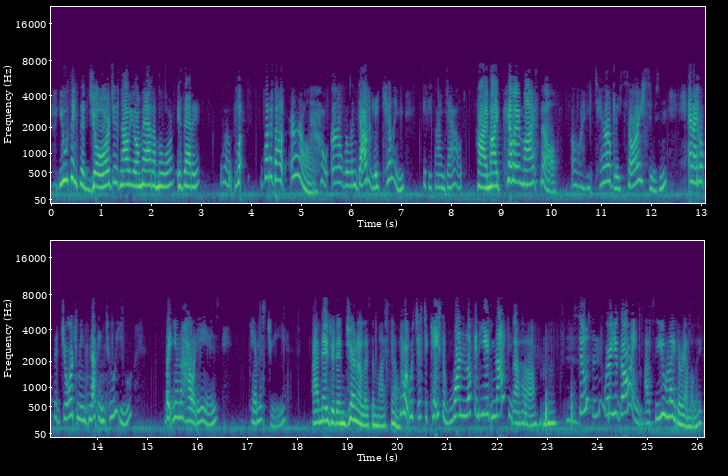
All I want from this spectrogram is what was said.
You think that George is now your Mad Amour? Is that it? Well, What what about Earl? oh, Earl will undoubtedly kill him if he finds out. I might kill him myself. Oh, I'm terribly sorry, Susan. And I hope that George means nothing to you. But you know how it is. Chemistry. I majored in journalism myself. No, it was just a case of one look and he ignited. Uh-huh. mhm. Susan, where are you going? I'll see you later, Emily.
